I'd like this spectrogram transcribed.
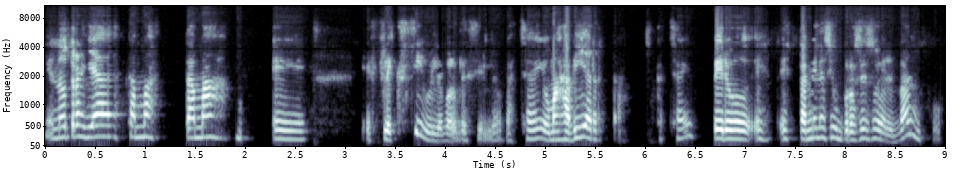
En otras ya está más, está más eh, flexible, por decirlo, ¿cachai? O más abierta, ¿cachai? Pero también ha sido un proceso del banco,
